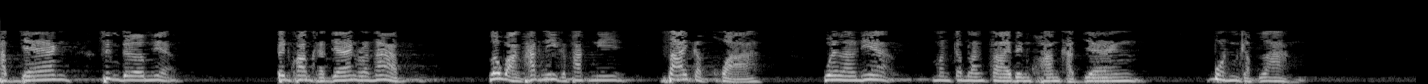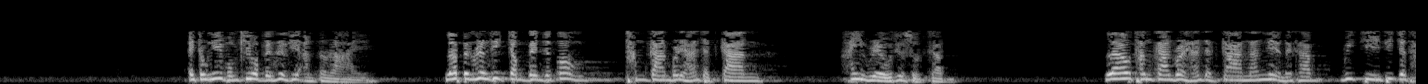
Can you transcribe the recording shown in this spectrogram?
ขัดแย้ง ซึ่งเดิมเนี่ย เป็นความขัดแย้งระนาบ ระหว่างพักนี้กับพักนี้ ซ้ายกับขวา เวลาเนี้ยมันกำลังกลายเป็นความขัดแย้ง บนกับล่างไอ้ตรงนี้ผมคิดว่าเป็นเรื่องที่อันตราย และเป็นเรื่องที่จำเป็นจะต้องทำการบริหารจัดการให้เร็วที่สุดครับ แล้วทำการบริหารจัดการนั้นเนี่ยนะครับ วิธีที่จะท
